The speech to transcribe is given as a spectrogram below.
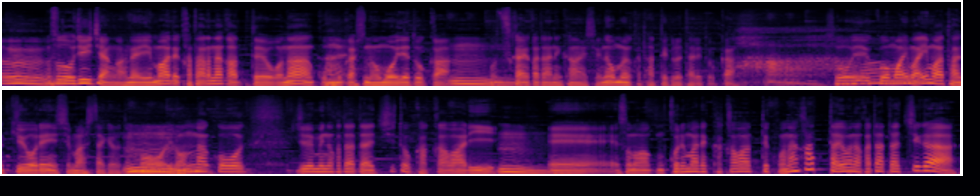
うん、そうおじいちゃんがね今まで語らなかったようなこう昔の思い出とか、はい、使い方に関してね思いを語ってくれたりとか、そういうこう、まあ、今今卓球を例にしましたけれども、うん、いろんなこう住民の方たちと関わり、うん、えー、そのこれまで関わってこなかったような方たちが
